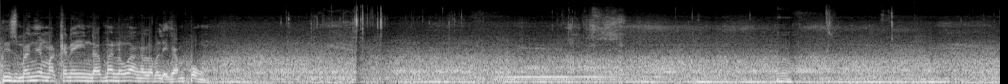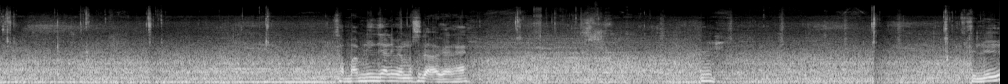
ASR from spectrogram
Ni sebenarnya makanan indaman orang kalau balik kampung. Hmm. Sambal meninggal ni memang sedap kan eh? Hmm. Cili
